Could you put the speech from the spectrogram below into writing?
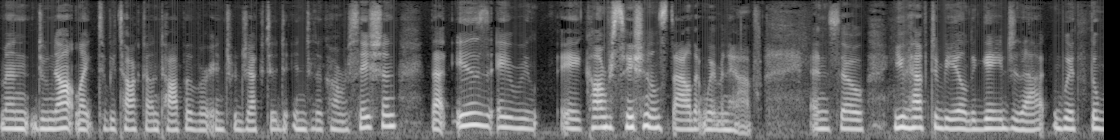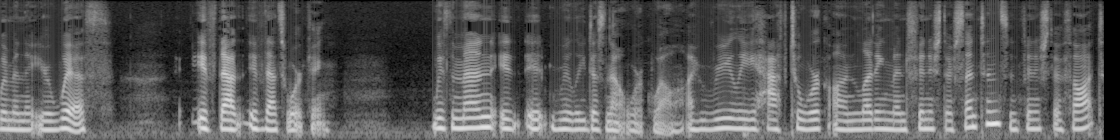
Men do not like to be talked on top of or interjected into the conversation. That is a, re- a conversational style that women have. And so you have to be able to gauge that with the women that you're with if that if that's working. With men, it, it really does not work well. I really have to work on letting men finish their sentence and finish their thought.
